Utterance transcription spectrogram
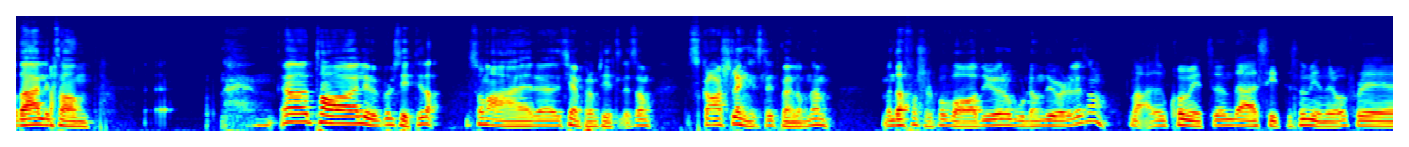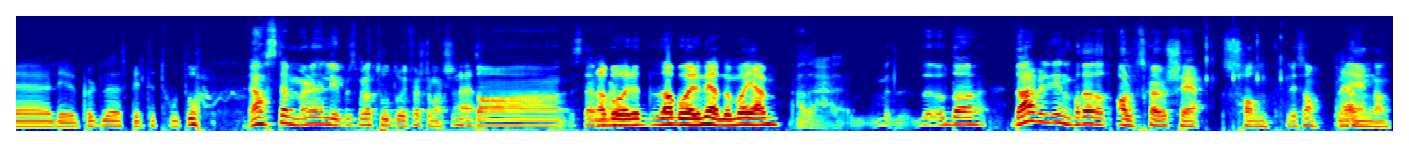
Og det er litt sånn Ja, ta Liverpool City, da. Som er eh, kjemper om tittel, liksom. Det skal slenges litt mellom dem. Men det er forskjell på hva du gjør, og hvordan du gjør det, liksom. Nei, de kommer hit, det er City som vinner òg, fordi eh, Liverpool eh, spilte 2-2. Ja, stemmer det. Liverpool spiller 2-2 i første matchen. Ja. Da stemmer Da går det da går en gjennom og hjem. Ja, det er da, da er vi litt inne på det, at alt skal jo skje sånn, liksom. Med Ja. en gang.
